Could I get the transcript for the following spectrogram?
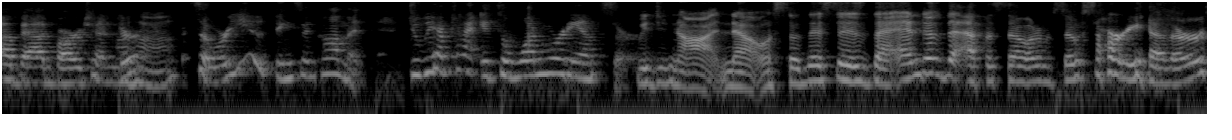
a bad bartender. Mhm. So are you. Things in common. Do we have time? It's a one word answer. We do not know. So this is the end of the episode. I'm so sorry, Heather.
